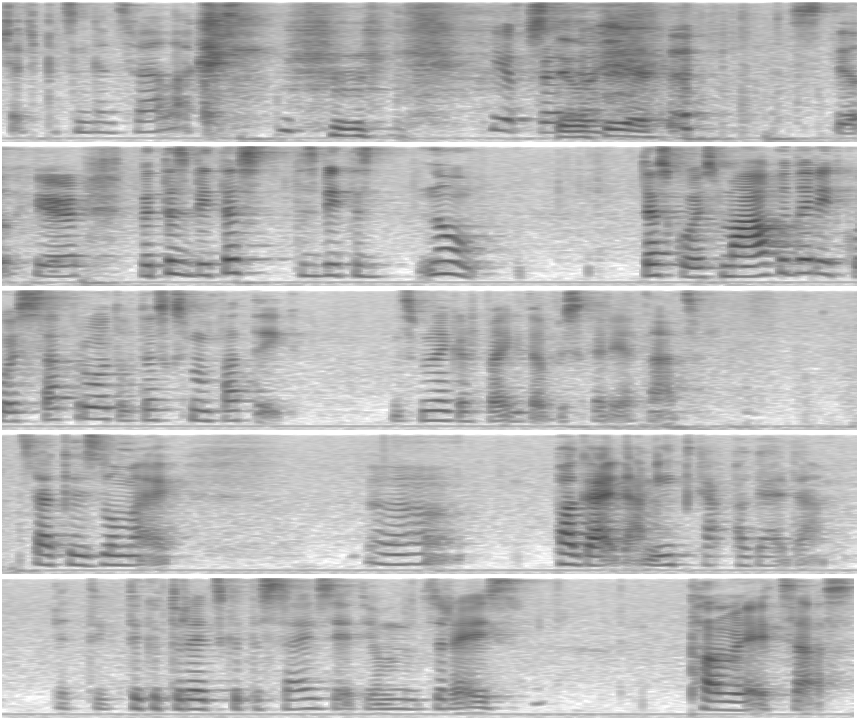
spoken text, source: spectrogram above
14 gadus vēlāk. Still here. Still here. Bet tas bija tas, tas, bija tas, nu, tas, ko es māku darīt, ko es saprotu, un tas, kas man patīk. Tas man vienkārši baigi dabiski arī atnāca. Tā kā es domāju, uh, pagaidām, it kā pagaidām. Bet tad, kad tu redz, ka tas aiziet, jau man uzreiz paveicās.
